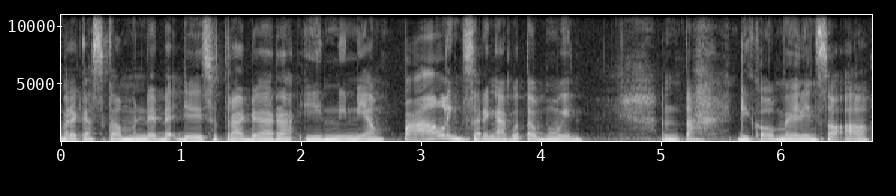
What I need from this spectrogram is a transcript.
mereka suka mendadak jadi sutradara. Ini nih yang paling sering aku temuin. Entah dikomenin soal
